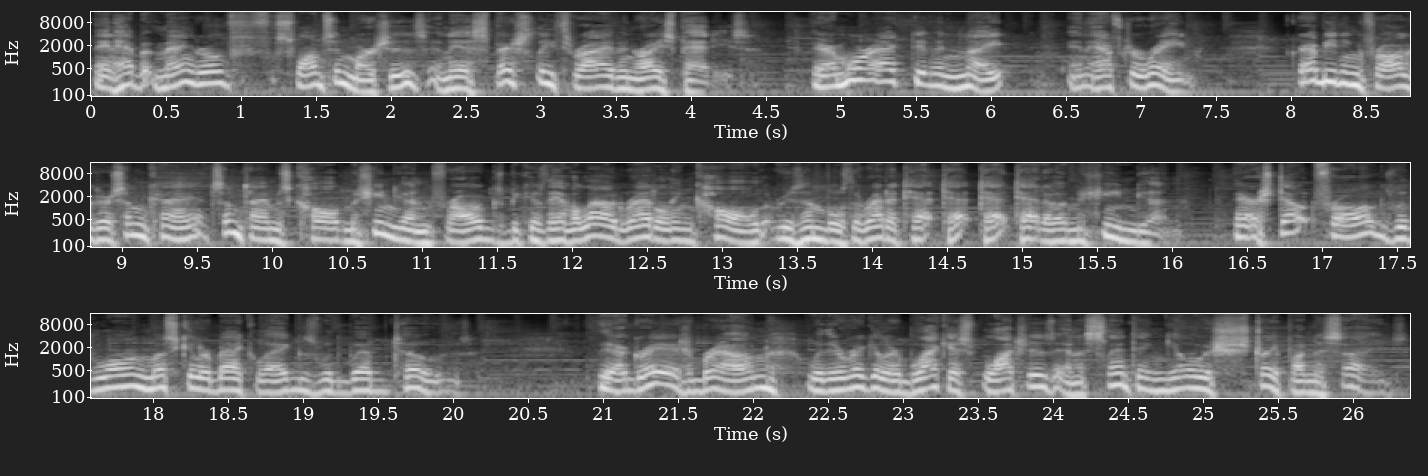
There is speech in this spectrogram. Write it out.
They inhabit mangrove swamps and marshes, and they especially thrive in rice paddies. They are more active in night and after rain. Crab-eating frogs are some kind, sometimes called machine gun frogs because they have a loud rattling call that resembles the rat-a-tat-tat-tat-tat of a machine gun. They are stout frogs with long muscular back legs with webbed toes. They are grayish-brown with irregular blackish blotches and a slanting yellowish stripe on the sides.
